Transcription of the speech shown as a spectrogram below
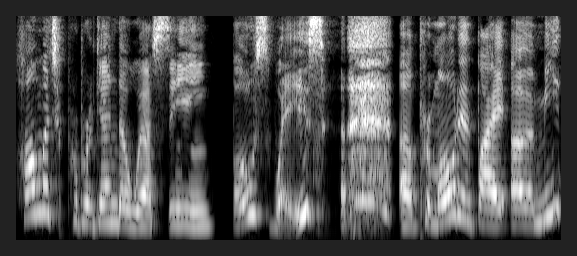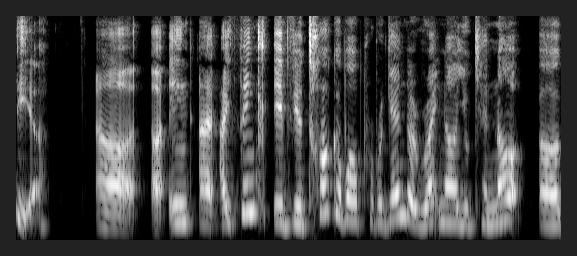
How much propaganda we are seeing both ways, uh, promoted by uh, media. Uh, uh, in, I, I, think if you talk about propaganda right now, you cannot uh,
